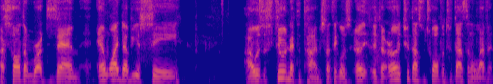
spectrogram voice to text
I saw them work them NYWC. I was a student at the time, so I think it was early, either early 2012 or 2011,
